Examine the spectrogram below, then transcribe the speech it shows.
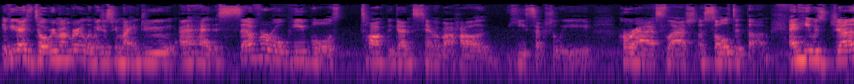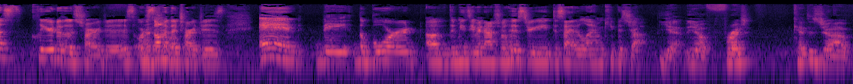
if you guys don't remember, let me just remind you, I had several people talk against him about how he sexually harassed slash assaulted them. And he was just cleared of those charges, or some of the charges. And they, the board of the Museum of Natural History decided to let him keep his job. Yeah, you know, fresh, kept his job,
